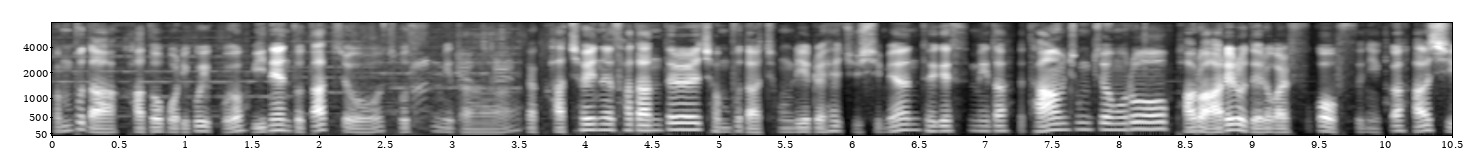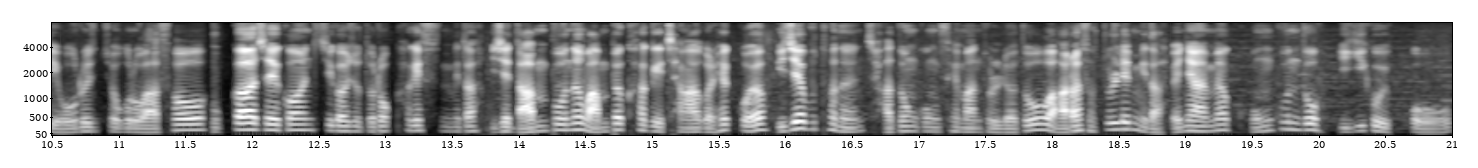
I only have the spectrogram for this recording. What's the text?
전부 다 가둬버리고 있고요. 미넨도 땄죠. 좋습니다. 자, 갇혀있는 사단들 전부 다 정리를 해주시면 되겠습니다. 다음 중점으로 바로 아래로 내려갈 수가 없으니까 다시 오른쪽으로 와서 국가 재건 찍어주도록 하겠습니다. 이제 남부는 완벽하게 장악을 했고요. 이제부터는 자동 공세만 돌려도 알아서 뚫립니다. 왜냐하면 공군도 이기 고 있고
